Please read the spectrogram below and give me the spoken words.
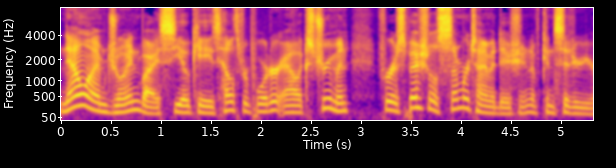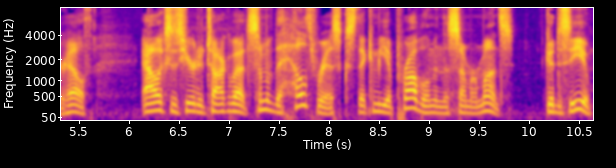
Now I'm joined by COK's health reporter Alex Truman for a special summertime edition of Consider Your Health. Alex is here to talk about some of the health risks that can be a problem in the summer months. Good to see you.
